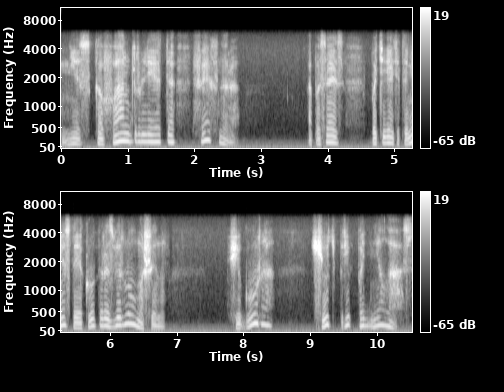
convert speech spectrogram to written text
не скафандр ли это Фехнера? Опасаясь потерять это место, я круто развернул машину. Фигура чуть приподнялась.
